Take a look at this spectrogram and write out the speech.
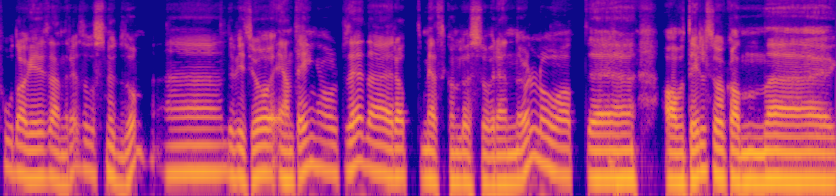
To dager senere så snudde de. Eh, Det viser jo én ting. Det er at meste kan løses over en øl, og at eh, av og til så kan eh,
